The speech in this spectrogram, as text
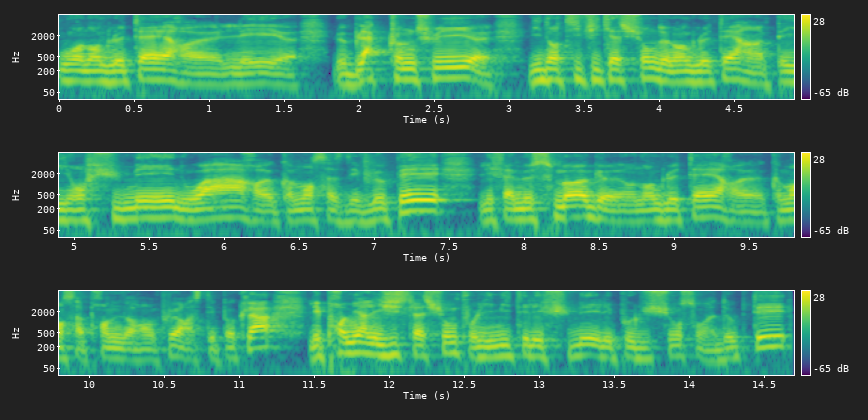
où en Angleterre, euh, euh, le Black Country, euh, l'identification de l'Angleterre à un pays enfumé, noir, commence à se développer. Les fameux smog en Angleterre commencent à prendre leur ampleur à cette époque-là. Les premières législations pour limiter les fumées et les pollutions sont adoptées.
